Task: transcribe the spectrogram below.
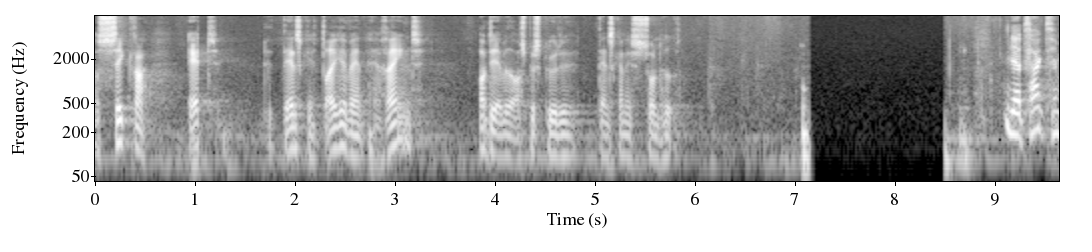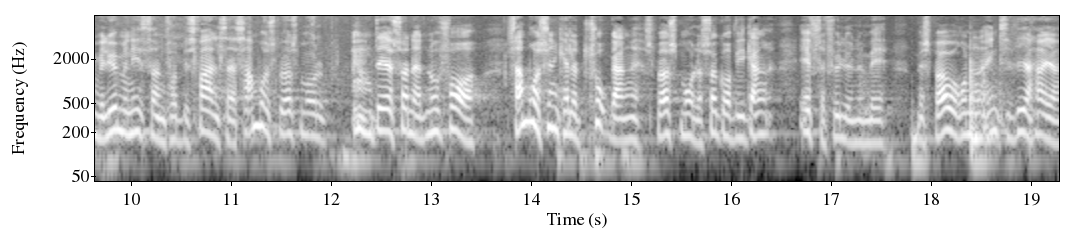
at sikre, at det danske drikkevand er rent, og derved også beskytte danskernes sundhed. Ja, tak til Miljøministeren for besvarelse af samrådsspørgsmål. Det er sådan, at nu får samrådsindkaldet to gange spørgsmål, og så går vi i gang efterfølgende med, med spørgerunderne. Indtil videre har jeg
